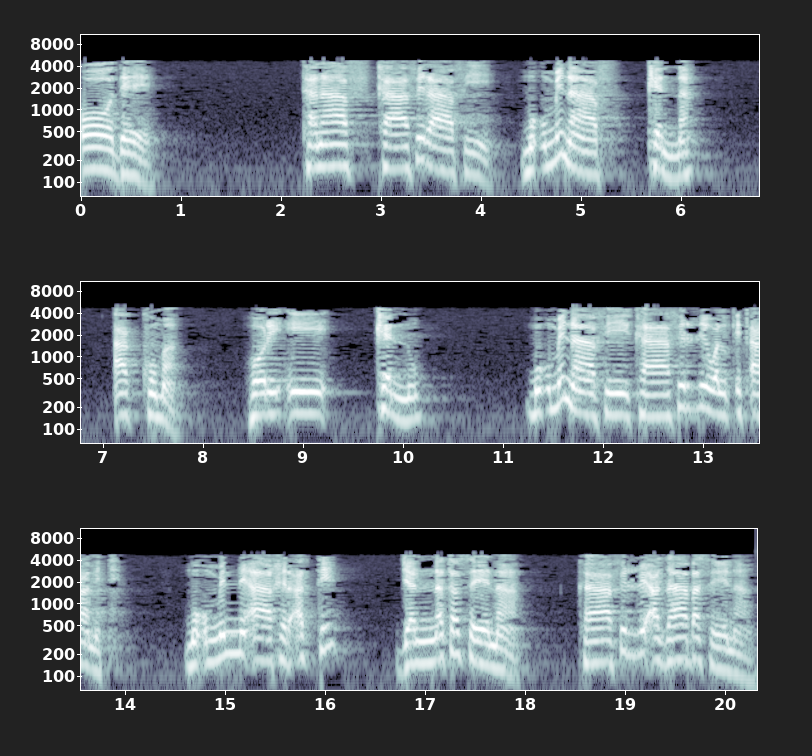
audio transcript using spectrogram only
qoodee. Tanaaf kaafiraa fi mu'minaaf kenna. Akkuma hori'ii kennu mu'minaa fi kaafirri walqixaa miti mu'minni aakhiraatti jannata seenaa كافر عذاب سينا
